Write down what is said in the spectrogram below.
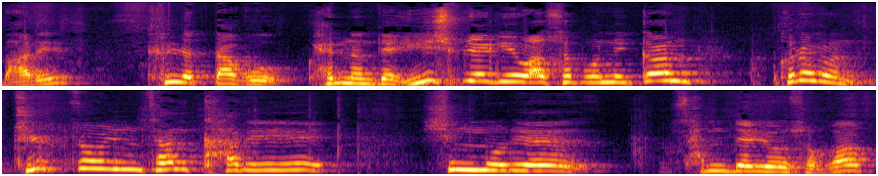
말이 틀렸다고 했는데 20세기에 와서 보니까 그러면 질소인산 카리의 식물의 3대 요소가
